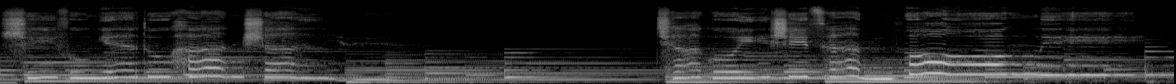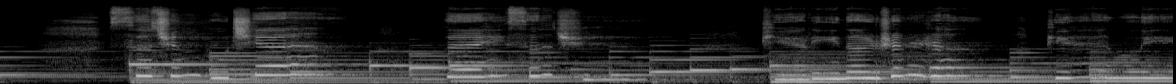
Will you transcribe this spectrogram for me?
西风夜渡寒山雨，恰过一夕残梦里，思君不见，悲思绝，别离难人人别离。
